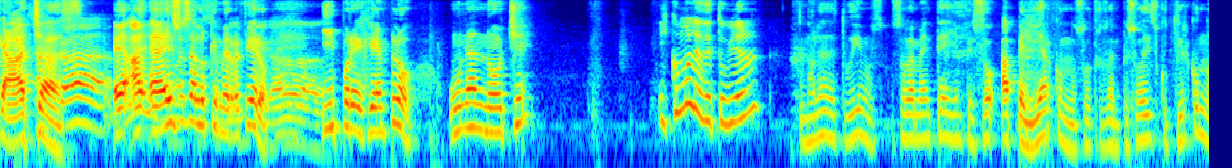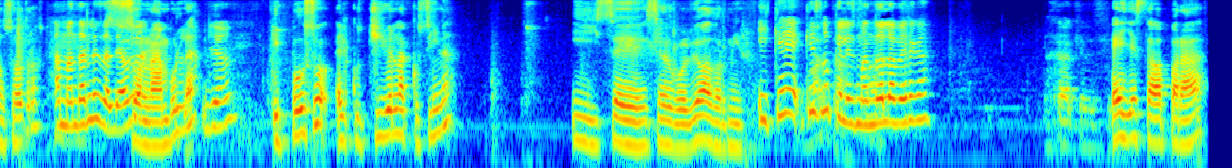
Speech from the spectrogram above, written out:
¡Cachas! Ajá. Eh, a, a eso es a lo que me refiero. pegada. Y por ejemplo, una noche ¿Y cómo le detuvieron? no la detuvimos, solamente ella empezó a pelear con nosotros, empezó a discutir con nosotros, A mandarles al diablo. sonámbula, ¿Ya? y puso el cuchillo en la cocina y se, se volvió a dormir. ¿Y qué, qué es lo que les mandó a la verga? Ajá, ¿qué decir? Ella estaba parada,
